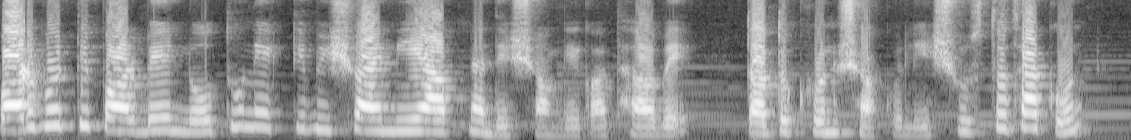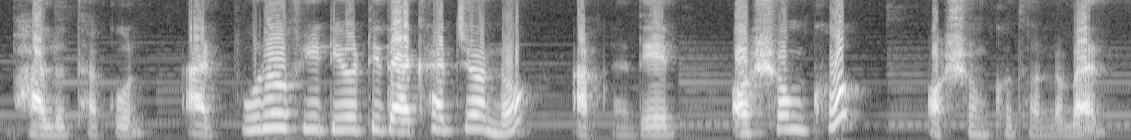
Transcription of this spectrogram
পরবর্তী পর্বে নতুন একটি বিষয় নিয়ে আপনাদের সঙ্গে কথা হবে। ততক্ষণ সকলে সুস্থ থাকুন, ভালো থাকুন, আর পুরো ভিডিওটি দেখার জন্য আপনাদের অসংখ্য অসংখ্য ধন্যবাদ।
